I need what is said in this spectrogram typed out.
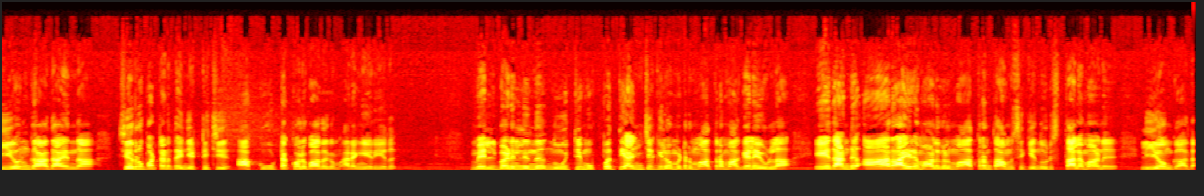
ലിയോൺ ഗാദ എന്ന ചെറുപട്ടണത്തെ ഞെട്ടിച്ച് ആ കൂട്ടക്കൊലപാതകം അരങ്ങേറിയത്. മെൽബണിൽ നിന്ന് നൂറ്റി മുപ്പത്തി അഞ്ച് കിലോമീറ്റർ മാത്രം അകലെയുള്ള ഏതാണ്ട് ആറായിരം ആളുകൾ മാത്രം താമസിക്കുന്ന ഒരു സ്ഥലമാണ് ലിയോങ്കാദ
